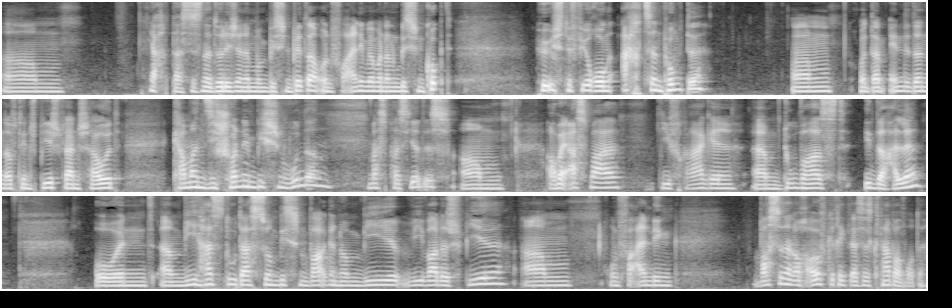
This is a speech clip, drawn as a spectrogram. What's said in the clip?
Ähm, ja, das ist natürlich dann immer ein bisschen bitter und vor allen Dingen, wenn man dann ein bisschen guckt, höchste Führung 18 Punkte ähm, und am Ende dann auf den Spielstand schaut, kann man sich schon ein bisschen wundern, was passiert ist. Ähm, aber erstmal die Frage, ähm, du warst in der Halle und ähm, wie hast du das so ein bisschen wahrgenommen? Wie, wie war das Spiel? Ähm, und vor allen Dingen, warst du dann auch aufgeregt, als es knapper wurde? Äh,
